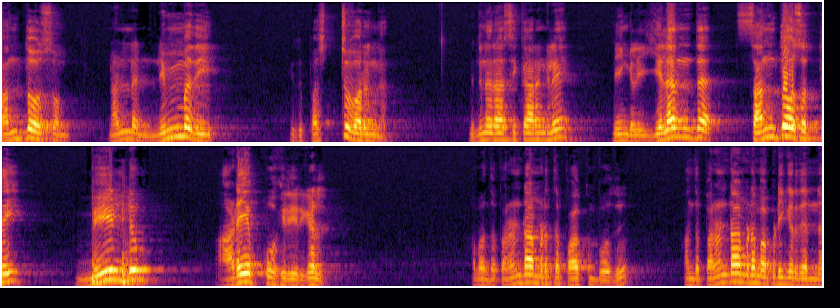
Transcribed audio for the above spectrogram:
சந்தோஷம் நல்ல நிம்மதி இது ஃபஸ்ட்டு வருங்க. மிதுன ராசிக்காரங்களே நீங்கள் இழந்த சந்தோஷத்தை மீண்டும் அடையப் போகிறீர்கள். அப்போ அந்த பன்னெண்டாம் இடத்தை பார்க்கும்போது அந்த பன்னெண்டாம் இடம் அப்படிங்கிறது என்ன?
